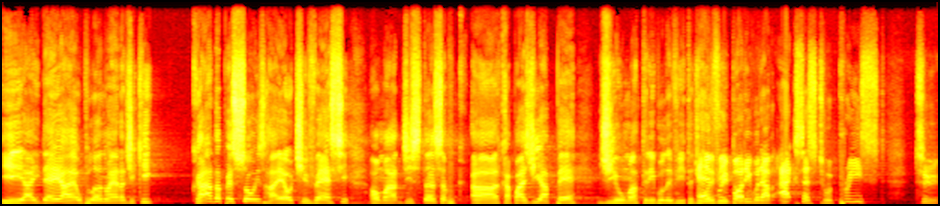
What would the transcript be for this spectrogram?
E a ideia, o plano era de que cada pessoa em Israel tivesse a uma distância ah, capaz de ir a pé de uma tribo levita, de um levita. Everybody would have access to a priest, to,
